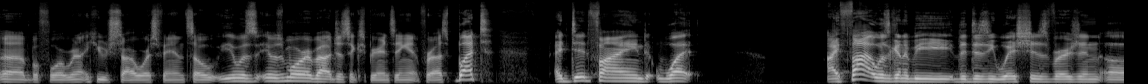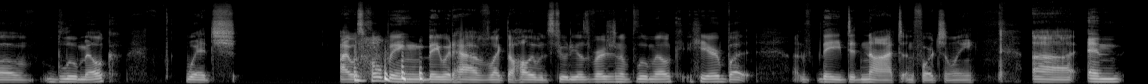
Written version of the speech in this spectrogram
uh, before, we're not huge Star Wars fans, so it was it was more about just experiencing it for us. But I did find what I thought was going to be the Disney Wish's version of Blue Milk, which I was hoping they would have like the Hollywood Studios version of Blue Milk here, but they did not, unfortunately. Uh, and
